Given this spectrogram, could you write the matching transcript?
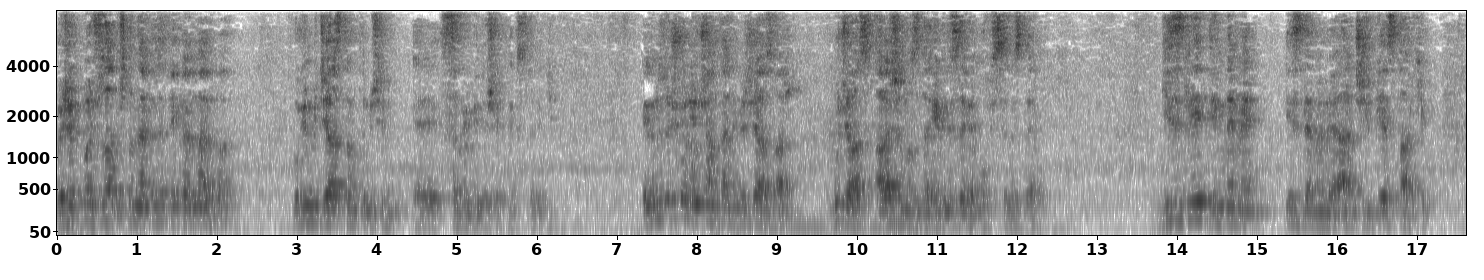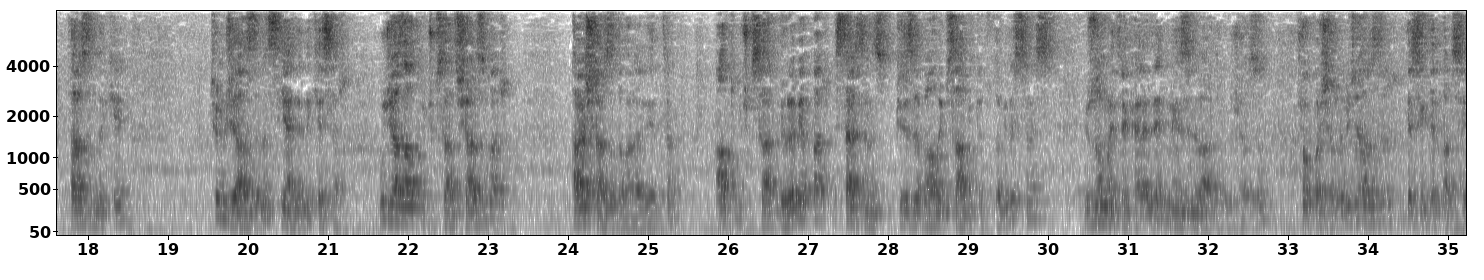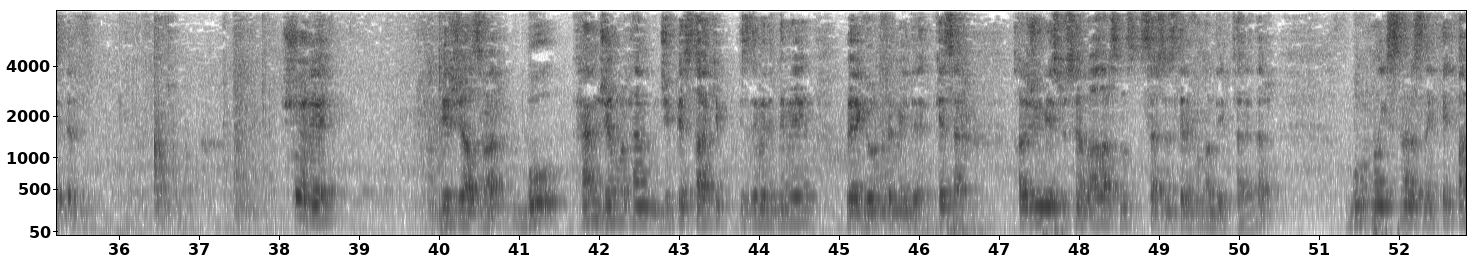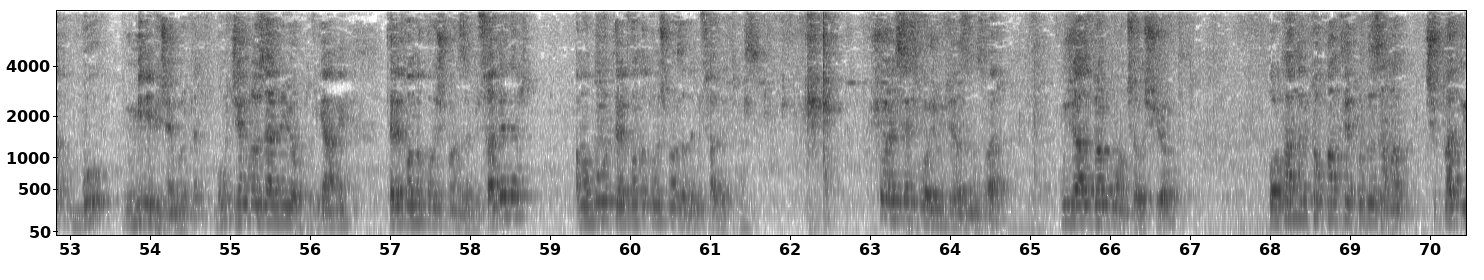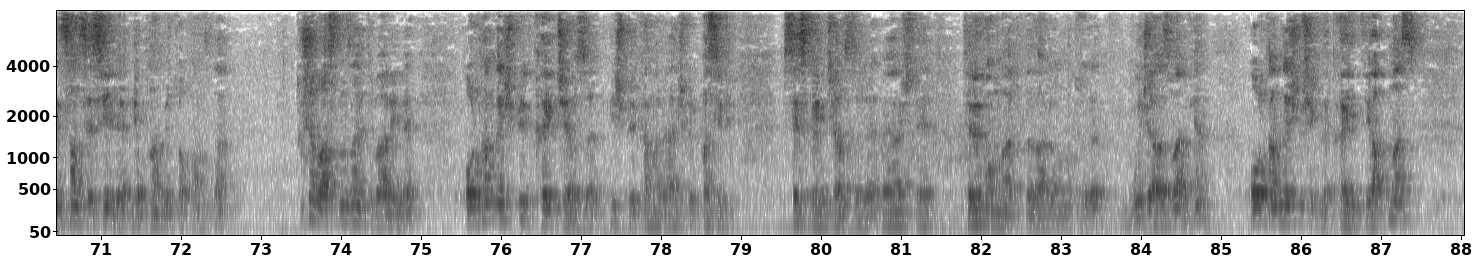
Böcek Boy 360'dan herkese tekrar merhaba. Bugün bir cihaz tanıtım için e, kısa bir video çekmek istedik. Elimizde şöyle üç antenli bir cihaz var. Bu cihaz aracınızda, evinizde ve ofisinizde gizli dinleme, izleme veya GPS takip tarzındaki tüm cihazların sinyallerini keser. Bu cihaz 6,5 saat şarjı var. Araç şarjı da var ayrıyeten. 6,5 saat görev yapar. İsterseniz prize bağlayıp sabitle tutabilirsiniz. 110 metrekarede menzili vardır bu cihazın. Çok başarılı bir cihazdır. Kesinlikle tavsiye ederim. Şöyle bir cihaz var. Bu hem jammer hem GPS takip, izleme, dinlemeyi ve görüntülemeyi de keser. Aracın USB'sine bağlarsınız, isterseniz telefonları da iptal eder. Bununla ikisinin arasındaki tek fark bu mini bir jammer'dır. Bunun jammer özelliği yoktur. Yani telefonda konuşmanıza müsaade eder ama bu telefonda konuşmanıza da müsaade etmez. Şöyle ses boyucu cihazımız var. Bu cihaz 4 mod çalışıyor. Ortamda bir toplantı yapıldığı zaman çıplak insan sesiyle yapılan bir toplantıda tuşa bastığınızdan itibariyle ortamda hiçbir kayıt cihazı, hiçbir kamera, hiçbir pasif ses kayıt cihazları veya işte telefonlar da dahil olmak üzere bu cihaz varken ortamda hiçbir şekilde kayıt yapmaz.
